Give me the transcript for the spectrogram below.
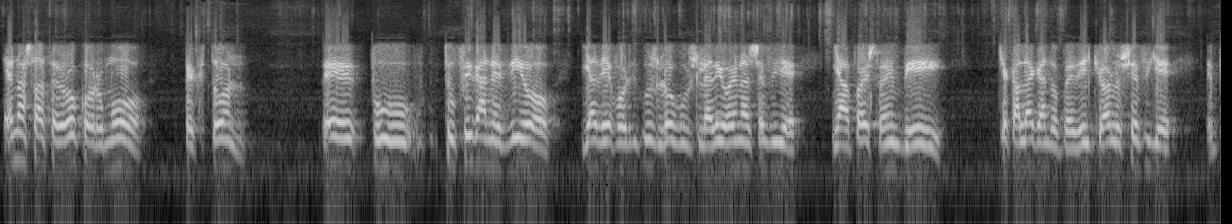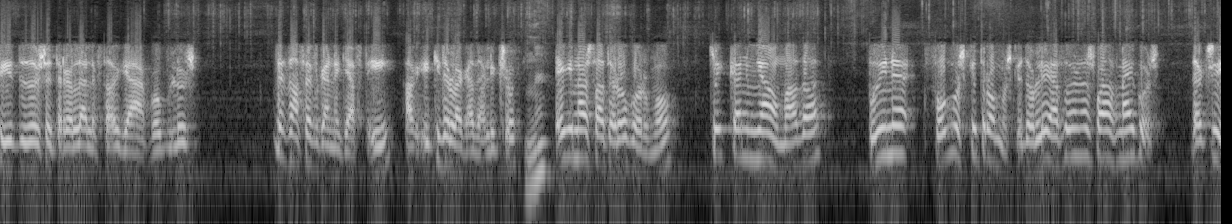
ένα σταθερό κορμό παιχτών ε, που του φύγανε δύο για διαφορετικούς λόγους. Δηλαδή ο ένας έφυγε για να πάει στο NBA και καλά έκανε το παιδί και ο άλλος έφυγε επειδή του δώσε τρελά λεφτά ο Γιανακόπουλος. Δεν θα φεύγανε κι αυτοί. Α, Εκεί θέλω να καταλήξω. Ναι. Έχει ένα σταθερό κορμό και έχει κάνει μια ομάδα που είναι φόβος και τρόμος. Και το λέει αυτό είναι ένας Παναθηναϊκός. Εντάξει.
